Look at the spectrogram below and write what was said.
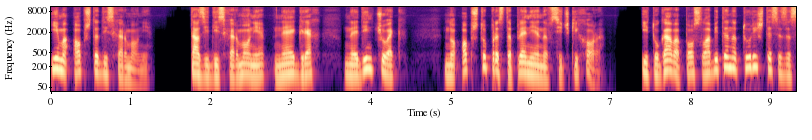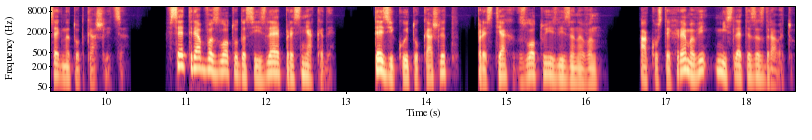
има обща дисхармония. Тази дисхармония не е грях на един човек, но общо престъпление на всички хора. И тогава по-слабите натури ще се засегнат от кашлица. Все трябва злото да се излее през някъде. Тези, които кашлят, през тях злото излиза навън. Ако сте хремави, мислете за здравето.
